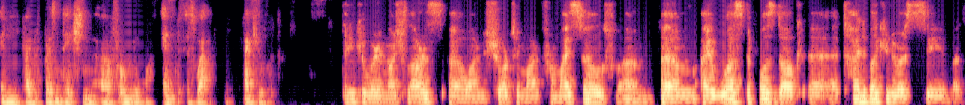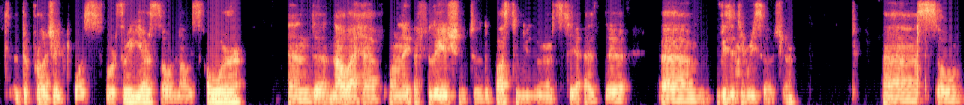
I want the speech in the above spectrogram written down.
any kind of presentation uh, from your end as well. Thank you. Thank you very much, Lars. Uh, one short remark from myself. Um, um, I was a postdoc uh, at Heidelberg University, but the project was for three years, so now it's over. And uh, now I have only affiliation to the Boston University as the um, visiting researcher. Uh, so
